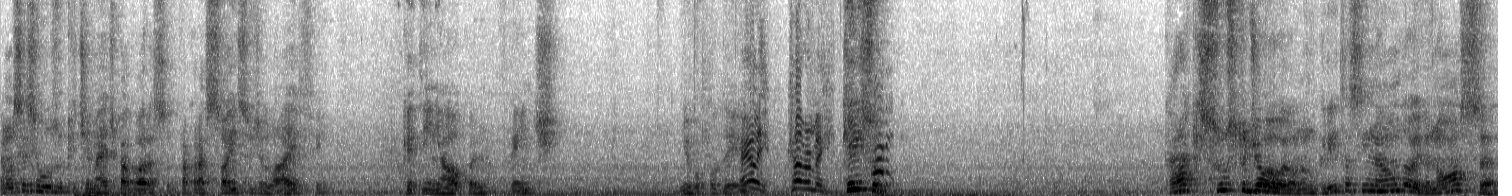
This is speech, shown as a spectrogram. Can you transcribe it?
Eu não sei se eu uso o kit médico agora pra curar só isso de life. Porque tem álcool ali na frente. E eu vou poder... Ellie, cover me! Que isso? Caraca, que susto, Joel. Não grita assim não, doido. Nossa.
